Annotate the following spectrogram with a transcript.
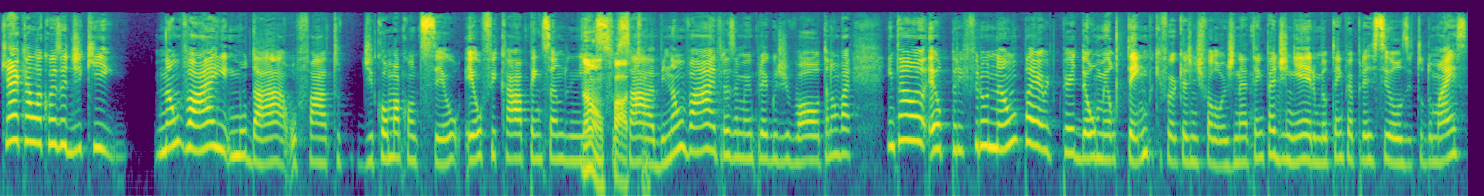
que é aquela coisa de que não vai mudar o fato de como aconteceu eu ficar pensando nisso, não, sabe? Não vai trazer meu emprego de volta, não vai. Então eu prefiro não per perder o meu tempo, que foi o que a gente falou hoje, né? Tempo é dinheiro, meu tempo é precioso e tudo mais,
